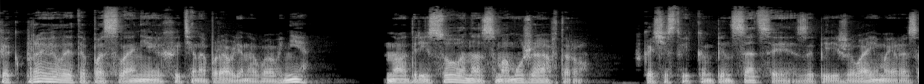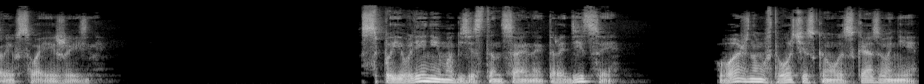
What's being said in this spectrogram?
как правило, это послание хоть и направлено вовне, но адресовано самому же автору в качестве компенсации за переживаемый разрыв своей жизни. С появлением экзистенциальной традиции важным в творческом высказывании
